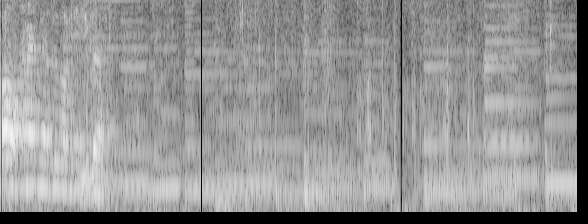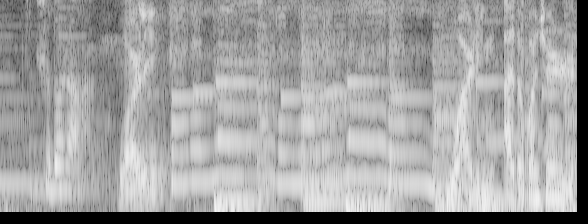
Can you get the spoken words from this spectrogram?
帮我看一下这道题呗是多少啊？五二零。五二零爱的官宣日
